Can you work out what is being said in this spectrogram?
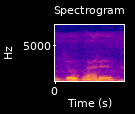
lucu banget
